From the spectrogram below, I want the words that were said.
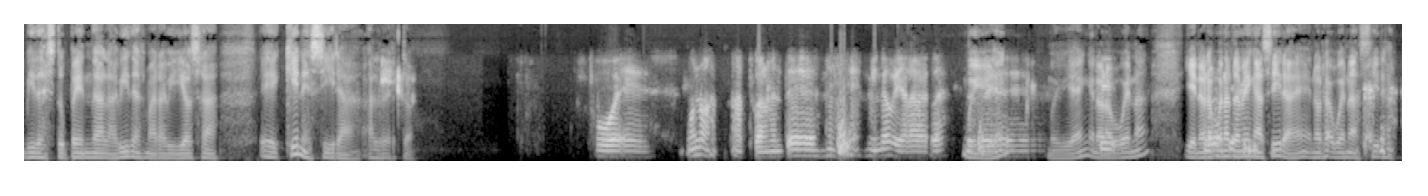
vida estupenda, la vida es maravillosa. Eh, ¿Quién es Sira, Alberto? Pues, bueno, actualmente es mi novia, la verdad. Muy Eh, bien, muy bien, enhorabuena. Y enhorabuena Gracias. también a Sira, ¿eh? enhorabuena a Sira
